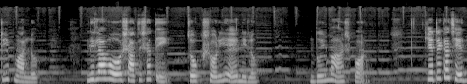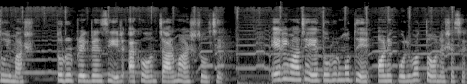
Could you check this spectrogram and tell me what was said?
টিপ মারল। নীলাভও সাথে সাথেই চোখ সরিয়ে নিল। দুই মাস পর। কেটে গেছে দুই মাস। তরুর প্রেগনেন্সির এখন চার মাস চলছে। এরই মাঝে তরুর মধ্যে অনেক পরিবর্তন এসেছে।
